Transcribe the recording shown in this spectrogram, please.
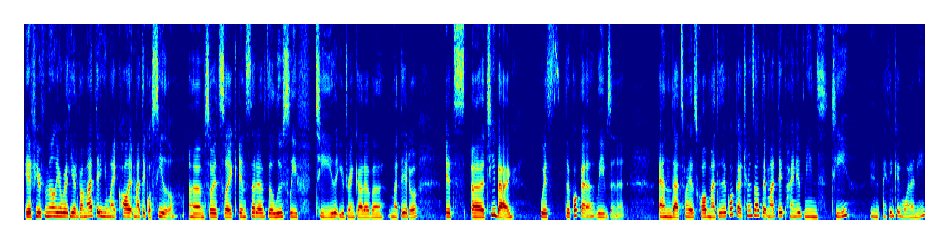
If you're familiar with yerba mate, you might call it mate cocido. Um, so it's like instead of the loose leaf tea that you drink out of a matero, it's a tea bag with the coca leaves in it and that's why it's called mate de coca. It turns out that mate kind of means tea, in I think in Guarani.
